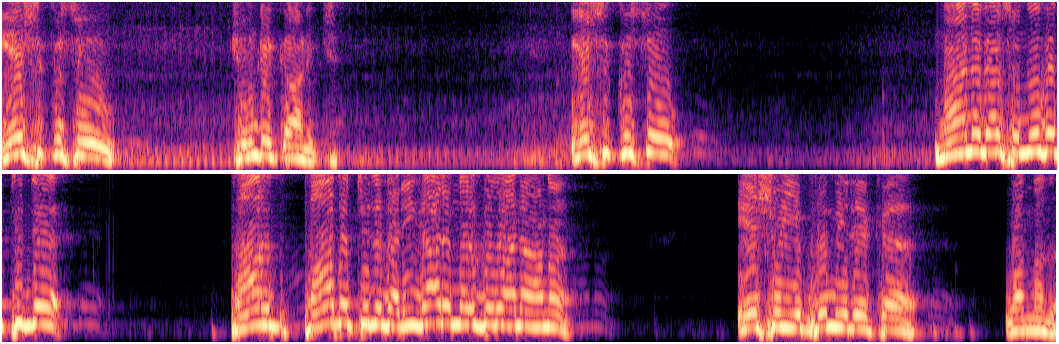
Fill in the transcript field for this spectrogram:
യേശുക്രിസ്തു ചൂണ്ടിക്കാണിച്ചു. യേശുക്രിസ്തു മാനവ സമൂഹത്തിന്റെ പാപത്തിന് പരിഹാരം നൽകുവാനാണ് യേശു ഈ ഭൂമിയിലേക്ക് വന്നത്.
